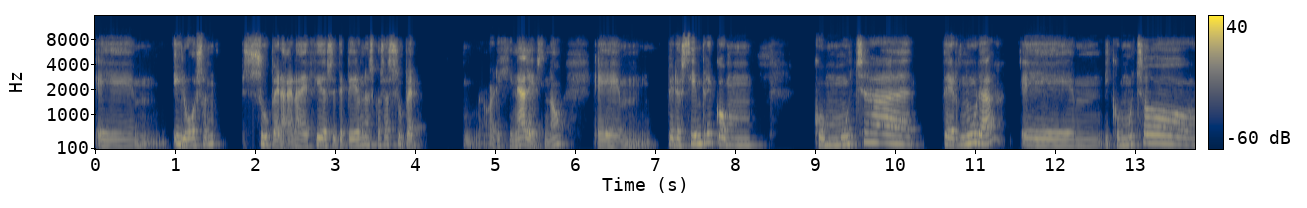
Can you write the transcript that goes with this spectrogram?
em, y luego son súper agradecidos y te piden unas cosas súper originales, ¿no? Pero siempre con, con mucha ternura em, y con mucho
